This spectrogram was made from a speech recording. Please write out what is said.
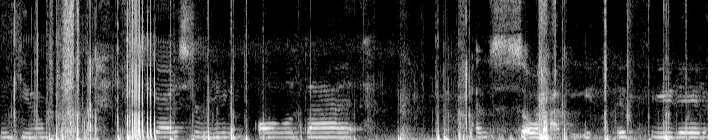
Thank you. Thank you guys for reading all of that. I'm so happy if you did.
